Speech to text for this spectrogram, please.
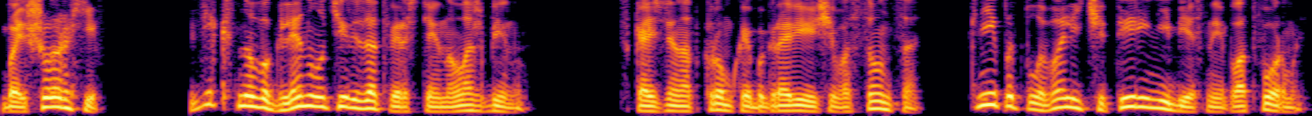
Большой архив. Вик снова глянул через отверстие на ложбину. Скользя над кромкой багровеющего солнца, к ней подплывали четыре небесные платформы.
